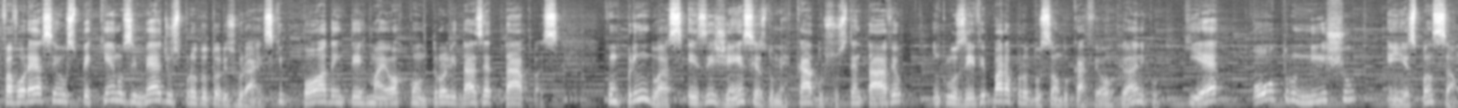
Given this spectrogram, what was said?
favorecem os pequenos e médios produtores rurais, que podem ter maior controle das etapas, cumprindo as exigências do mercado sustentável, inclusive para a produção do café orgânico, que é outro nicho em expansão.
